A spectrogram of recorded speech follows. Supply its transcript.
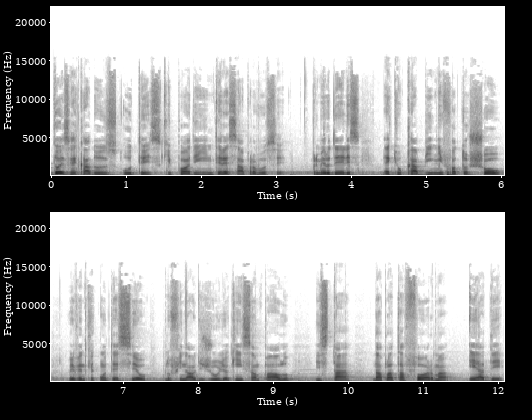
Dois recados úteis que podem interessar para você. O primeiro deles é que o Cabine Photoshow, o evento que aconteceu no final de julho aqui em São Paulo, está na plataforma EAD,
